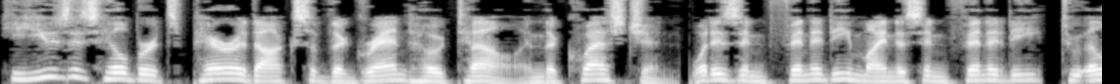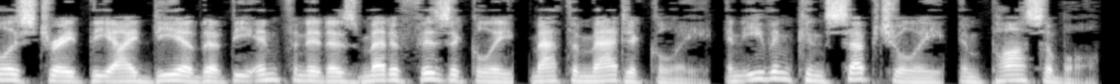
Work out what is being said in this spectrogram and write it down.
He uses Hilbert's paradox of the Grand Hotel and the question what is infinity minus infinity, to illustrate the idea that the infinite is metaphysically, mathematically, and even conceptually, impossible.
